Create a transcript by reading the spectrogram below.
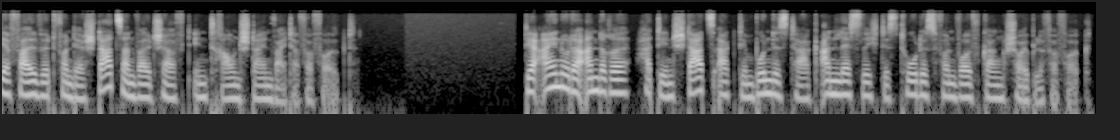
Der Fall wird von der Staatsanwaltschaft in Traunstein weiterverfolgt. Der ein oder andere hat den Staatsakt im Bundestag anlässlich des Todes von Wolfgang Schäuble verfolgt.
